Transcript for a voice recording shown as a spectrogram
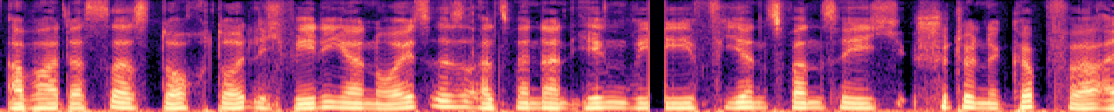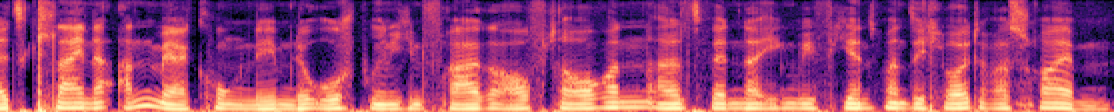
aber dass das doch deutlich weniger Neues ist, als wenn dann irgendwie 24 schüttelnde Köpfe als kleine Anmerkung neben der ursprünglichen Frage auftauchen, als wenn da irgendwie 24 Leute was schreiben.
